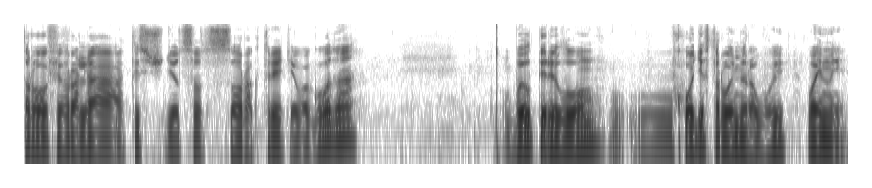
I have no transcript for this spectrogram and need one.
2 февраля 1943 года был перелом в ходе Второй мировой войны.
